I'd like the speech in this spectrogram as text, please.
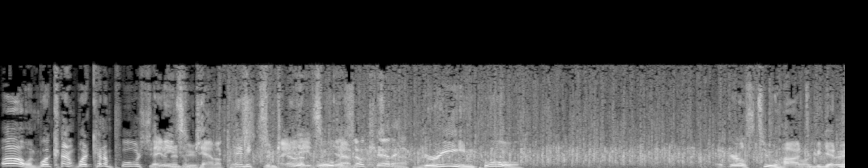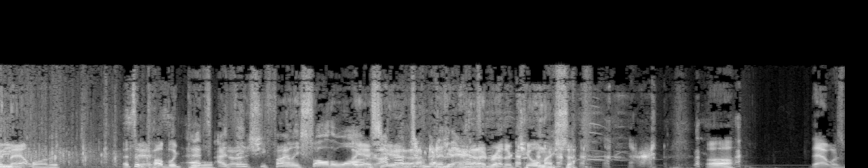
Oh, and what kind of what kind of pool is she They getting need some into? chemicals. They need some They chemicals. need some No kidding. Green pool. That girl's too hot to be getting in that water. That's a public pool. That's, I think she finally saw the oh water yes, I'm yeah. not jumping I'm in there that. I'd rather kill myself. oh, that was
